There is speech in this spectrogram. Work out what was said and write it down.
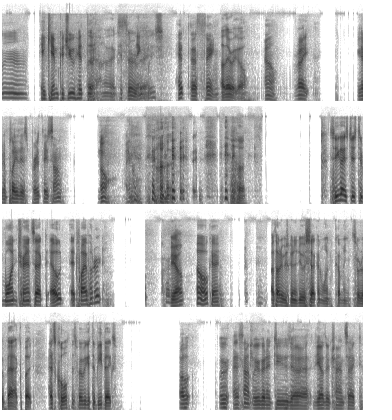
Mm. hey Kim, could you hit the The Hyatt hit the thing, please? Hit the thing. Oh, there we go. Oh, right. You're going to play this birthday song? No, I don't. so you guys just did one transect out at 500? Yeah. Oh, okay. I thought he was going to do a second one coming sort of back, but that's cool. That's where we get the bead bags. We're, I thought we were going to do the, the other transect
